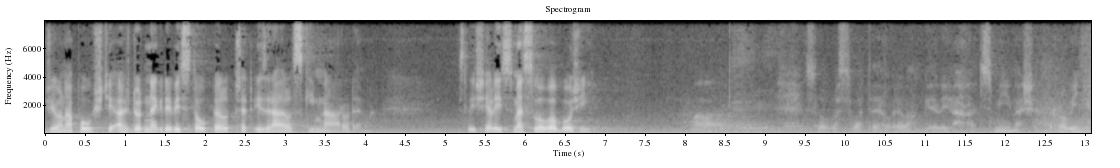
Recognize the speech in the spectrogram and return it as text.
Žil na poušti až do dne, kdy vystoupil před izraelským národem. Slyšeli jsme slovo Boží. Slovo svatého Evangelia, ať smí naše provině.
